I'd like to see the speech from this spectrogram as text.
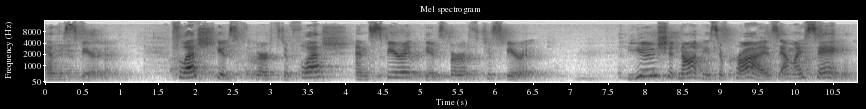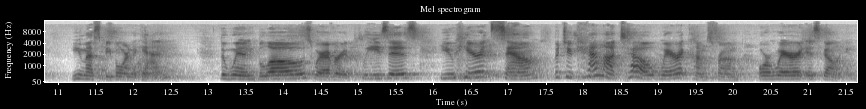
and the Spirit. Flesh gives birth to flesh, and spirit gives birth to spirit. You should not be surprised at my saying, You must be born again. The wind blows wherever it pleases. You hear its sound, but you cannot tell where it comes from or where it is going.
